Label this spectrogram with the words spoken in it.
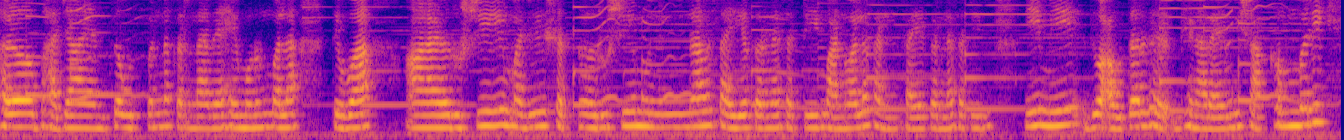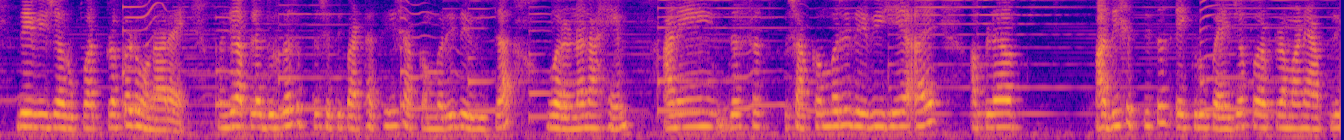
फळं भाज्या यांचं उत्पन्न करणारे आहे. म्हणून मला तेव्हा ऋषी माझी शत ऋषी मुनींना सहाय्य करण्यासाठी मानवाला सा- सहाय्य करण्यासाठी ही मी जो अवतार घे घेणार आहे मी शाकंभरी देवीच्या रूपात प्रकट होणार आहे. म्हणजे आपल्या दुर्गा सप्तशती पाठात ही शाकंभरी देवीचा वर्णन आहे. आणि जसं शाकंभरी देवी हे आहे आपल्या आदिशक्तीचंच एक रूप आहे ज्या प्रमाणे आपली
